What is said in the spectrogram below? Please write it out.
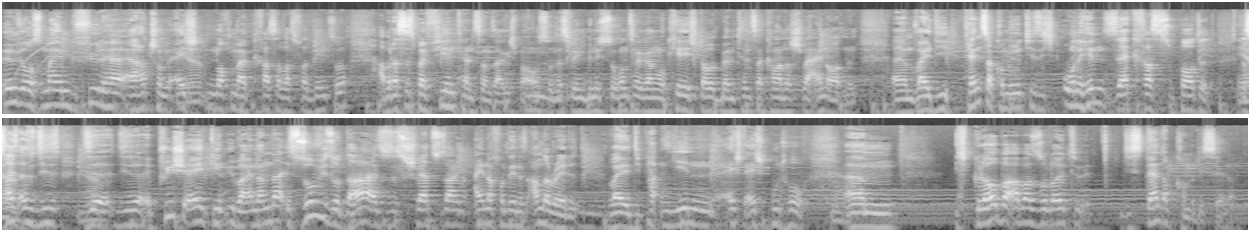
irgendwie aus meinem Gefühl her, er hat schon echt noch mal krasser was verdient so. Aber das ist bei vielen Tänzern, sage ich mal auch so. Deswegen bin ich so runtergegangen, okay, ich glaube, beim Tänzer kann man das schwer einordnen. Ähm, weil die Tänzer-Community sich ohnehin sehr krass supportet. Das Ja. heißt also, dieses, diese, diese Appreciate gegenübereinander ist sowieso da. Also es ist schwer zu sagen, einer von denen ist underrated. Weil die packen jeden echt, echt gut hoch. Ähm, ich glaube aber so Leute, die Stand-Up-Comedy-Szene.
